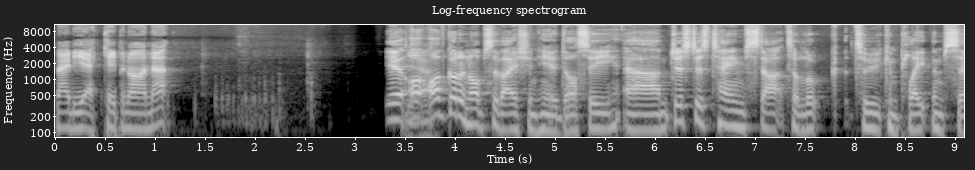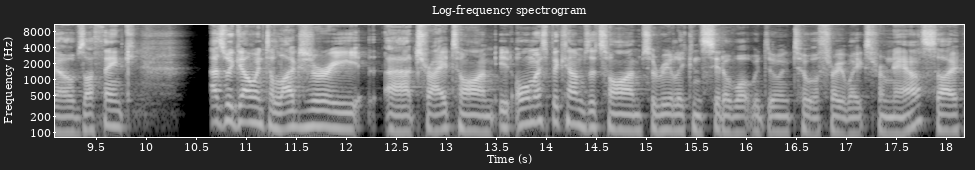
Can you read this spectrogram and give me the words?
maybe yeah, keep an eye on that. Yeah, yeah. I've got an observation here, Dossy. Um, just as teams start to look to complete themselves, I think as we go into luxury uh, trade time, it almost becomes a time to really consider what we're doing two or three weeks from now. So,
